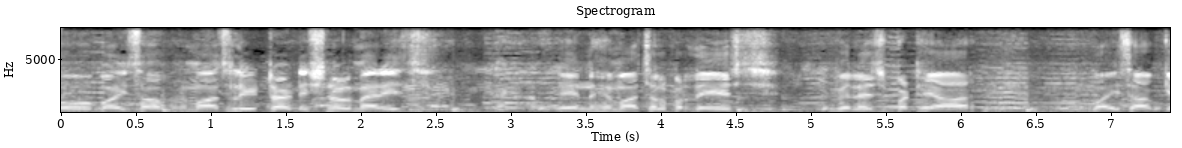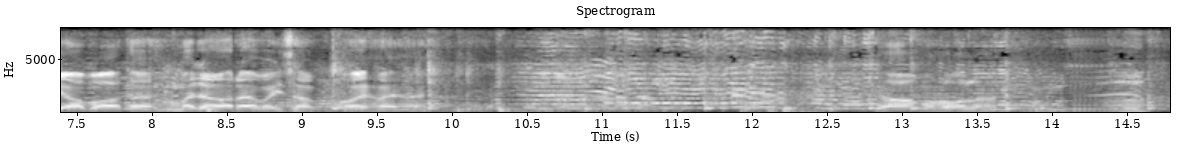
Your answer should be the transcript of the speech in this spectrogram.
तो भाई साहब, Himachali traditional marriage in Himachal Pradesh village Pathiyar. भाई साहब, क्या बात है। मज़ा आ रहा है भाई साहब। हाय हाय हाय। क्या माहौल है?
